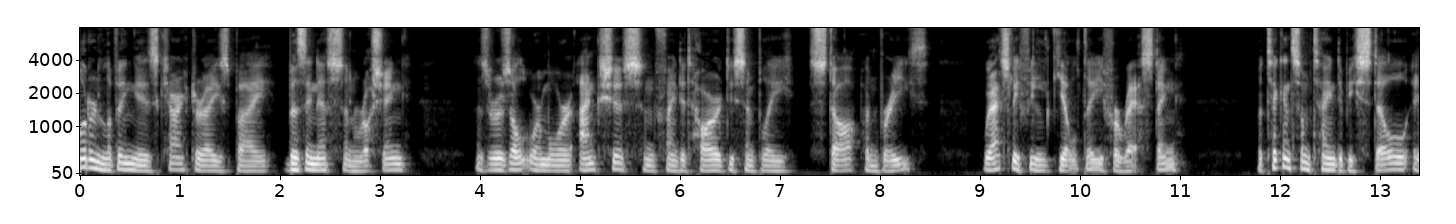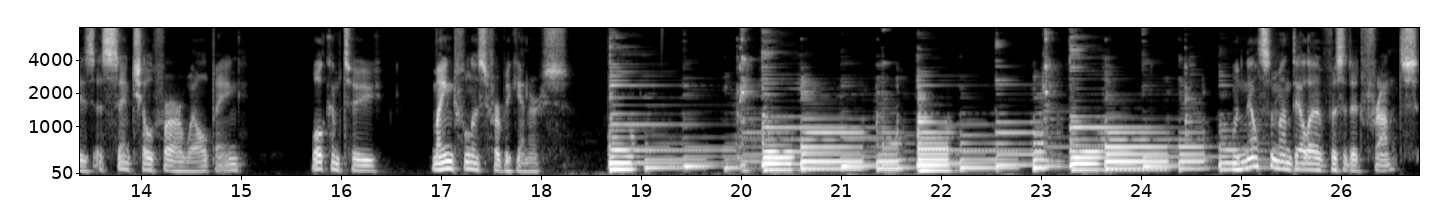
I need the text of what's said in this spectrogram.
Modern living is characterized by busyness and rushing. As a result, we're more anxious and find it hard to simply stop and breathe. We actually feel guilty for resting. But taking some time to be still is essential for our well being. Welcome to Mindfulness for Beginners. Nelson Mandela visited France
